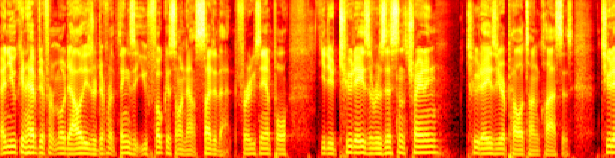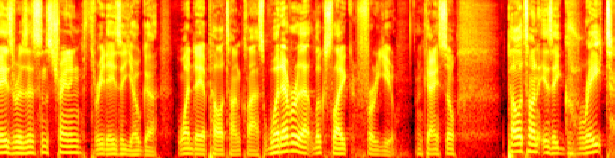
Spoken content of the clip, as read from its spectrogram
And you can have different modalities or different things that you focus on outside of that. For example, you do two days of resistance training, two days of your Peloton classes, two days of resistance training, three days of yoga, one day of Peloton class, whatever that looks like for you. Okay. So Peloton is a great,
